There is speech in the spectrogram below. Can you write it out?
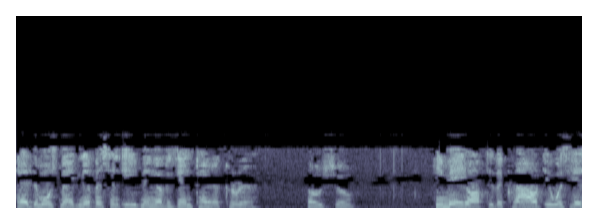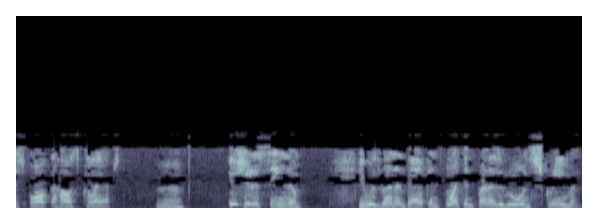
had the most magnificent evening of his entire career. How so? He made off to the crowd. It was his fault the house collapsed. Huh? You should have seen him. He was running back and forth in front of the ruins screaming.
